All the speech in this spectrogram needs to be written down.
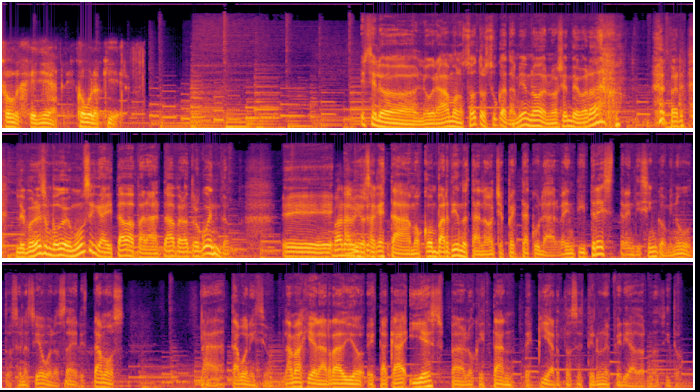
son geniales, como los quiero. Ese lo, lo grabamos nosotros, Zuka también, ¿no? No oyente de verdad. Le pones un poco de música y estaba para, estaba para otro cuento. Eh, amigos, acá estamos compartiendo esta noche espectacular. 23, 35 minutos en la ciudad de Buenos Aires. Estamos. Nada, está buenísimo. La magia de la radio está acá y es para los que están despiertos este lunes feriado, Hernancito.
